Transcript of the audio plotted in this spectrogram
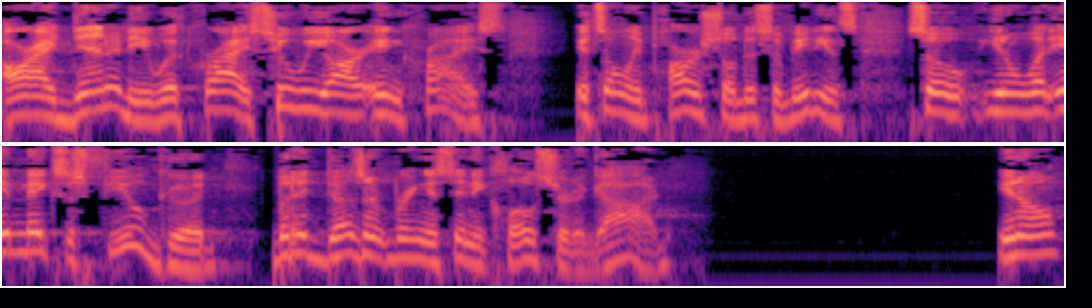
our identity with Christ, who we are in Christ, it's only partial disobedience. So, you know what? It makes us feel good, but it doesn't bring us any closer to God. You know,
